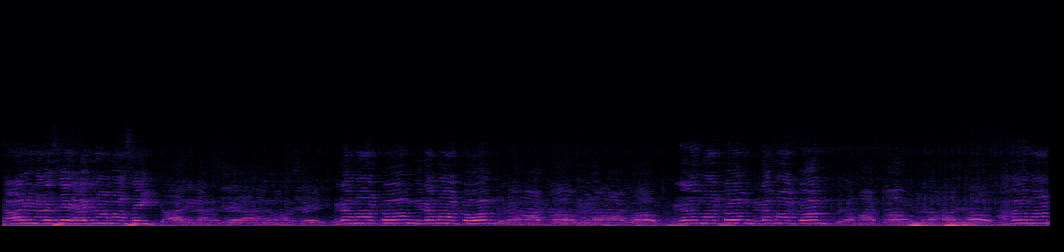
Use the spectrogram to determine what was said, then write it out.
ஸ்டாலின் அரசை ராஜினாமா செய். விடமாட்டோம் விடமாட்டோம். விடமாட்டோம் விடமாட்டோம். அகலமான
